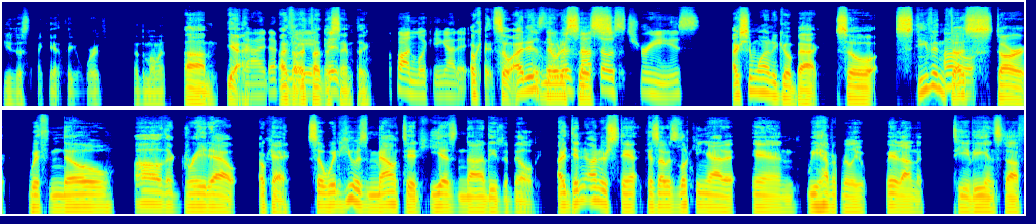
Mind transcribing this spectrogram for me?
You just I can't think of words at the moment. Um, yeah, yeah, I I thought I thought the it- same thing. Upon looking at it, Okay, so I didn't there notice was not those trees. I actually wanted to go back. So Steven Oh. does start with no. Oh, they're grayed out. Okay, so when he was mounted, he has none of these abilities. I didn't understand because I was looking at it, and we haven't really we had on the TV and stuff,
